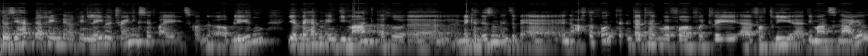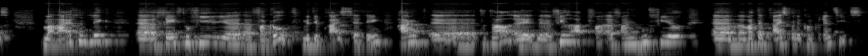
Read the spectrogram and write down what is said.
Dus je hebt er geen, geen label training set waar je iets kan op leren. Je, we hebben een demand mechanism in de, in de achtergrond. En dat hebben we voor, voor, twee, voor drie demand scenario's. Maar eigenlijk uh, geeft hoeveel je uh, verkoopt met je prijssetting, hangt uh, totaal veel af van, van hoeveel, wat de prijs van de concurrentie is.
